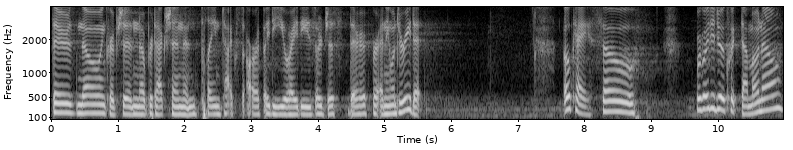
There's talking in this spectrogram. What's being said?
there's no encryption, no protection, and plain text RFID UIDs are just there for anyone to read it. Okay, so we're going to do a quick demo now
